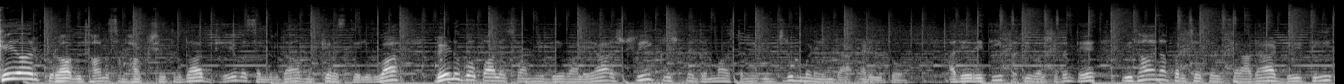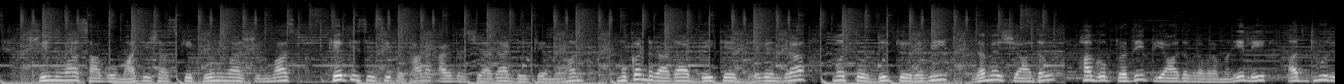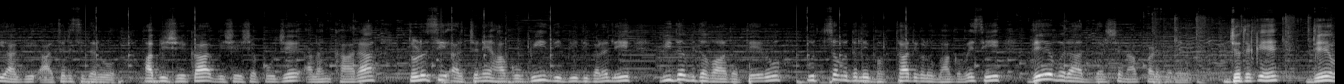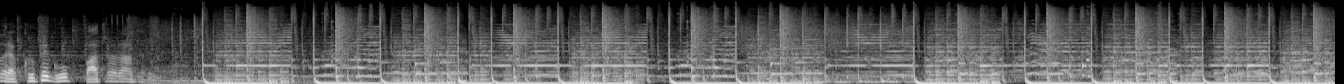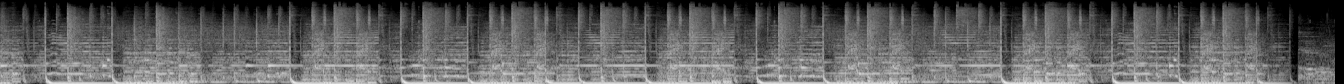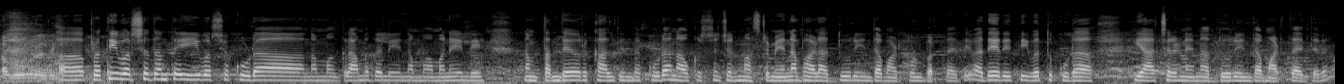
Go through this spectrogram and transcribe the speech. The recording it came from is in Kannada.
ಕೆಆರ್ಪುರ ವಿಧಾನಸಭಾ ಕ್ಷೇತ್ರದ ದೇವಸಂದ್ರದ ಮುಖ್ಯ ರಸ್ತೆಯಲ್ಲಿರುವ ವೇಣುಗೋಪಾಲ ಸ್ವಾಮಿ ದೇವಾಲಯ ಶ್ರೀಕೃಷ್ಣ ಜನ್ಮಾಷ್ಟಮಿ ವಿಜೃಂಭಣೆಯಿಂದ ನಡೆಯಿತು. ಅದೇ ರೀತಿ ಪ್ರತಿ ವರ್ಷದಂತೆ ವಿಧಾನ ಪರಿಷತ್ ಸದಸ್ಯರಾದ ಡಿಟಿ ಶ್ರೀನಿವಾಸ್ ಹಾಗೂ ಮಾಜಿ ಶಾಸಕಿ ಪೂರ್ಣಿಮಾ ಶ್ರೀನಿವಾಸ್ ಕೆಪಿಸಿಸಿ ಪ್ರಧಾನ ಕಾರ್ಯದರ್ಶಿಯಾದ ಡಿಕೆ ಮೋಹನ್, ಮುಖಂಡರಾದ ಡಿಕೆ ದೇವೇಂದ್ರ ಮತ್ತು ಡಿಕೆ ರವಿ, ರಮೇಶ್ ಯಾದವ್ ಹಾಗೂ ಪ್ರದೀಪ್ ಯಾದವ್ ರವರ ಮನೆಯಲ್ಲಿ ಅದ್ಧೂರಿಯಾಗಿ ಆಚರಿಸಿದರು. ಅಭಿಷೇಕ, ವಿಶೇಷ ಪೂಜೆ, ಅಲಂಕಾರ, ತುಳಸಿ ಅರ್ಚನೆ ಹಾಗೂ ಬೀದಿ ಬೀದಿಗಳಲ್ಲಿ ವಿಧ ವಿಧವಾದ ತೇರು, ಉತ್ಸವದಲ್ಲಿ ಭಕ್ತಾದಿಗಳು ಭಾಗವಹಿಸಿ ದೇವರ ದರ್ಶನ ಪಡೆದರು. ಜೊತೆಗೆ ದೇವರ ಕೃಪೆಗೂ ಪಾತ್ರರಾದರು. ಪ್ರತಿ ವರ್ಷದಂತೆ ಈ ವರ್ಷ ಕೂಡ ನಮ್ಮ ಗ್ರಾಮದಲ್ಲಿ, ನಮ್ಮ ಮನೆಯಲ್ಲಿ, ನಮ್ಮ ತಂದೆಯವರ ಕಾಲದಿಂದ ಕೂಡ ನಾವು ಕೃಷ್ಣ ಜನ್ಮಾಷ್ಟಮಿಯನ್ನು ಭಾಳ ಅದ್ದೂರಿಯಿಂದ ಮಾಡ್ಕೊಂಡು ಬರ್ತಾ ಇದ್ದೀವಿ. ಅದೇ ರೀತಿ ಇವತ್ತು ಕೂಡ ಈ ಆಚರಣೆಯನ್ನು ಅದ್ಧೂರಿಯಿಂದ ಮಾಡ್ತಾ ಇದ್ದೇವೆ.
